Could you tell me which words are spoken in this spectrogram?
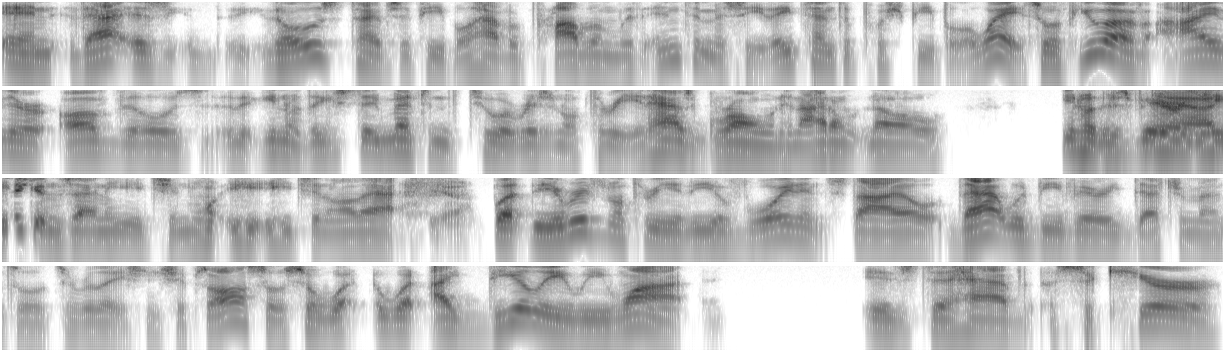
And that is those types of people have a problem with intimacy. They tend to push people away. So if you have either of those, you know, they, they mentioned the two original three, it has grown, and I don't know you know there's variations yeah, on each and each and all that yeah but the original three the avoidant style that would be very detrimental to relationships also so what what ideally we want is to have a secure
